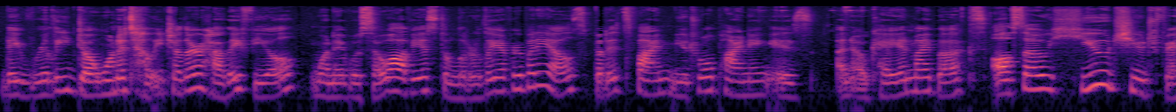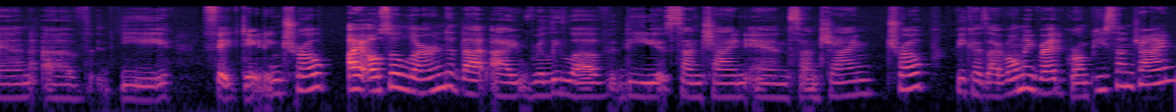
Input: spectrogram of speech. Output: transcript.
They really don't want to tell each other how they feel when it was so obvious to literally everybody else, but it's fine. Mutual pining is an okay in my books. Also, huge, huge fan of the fake dating trope. I also learned that I really love the sunshine and sunshine trope because I've only read Grumpy Sunshine,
